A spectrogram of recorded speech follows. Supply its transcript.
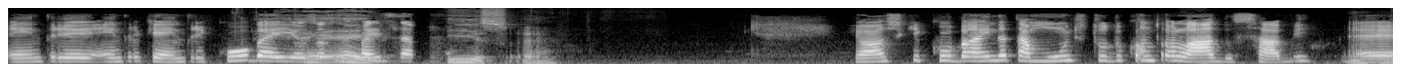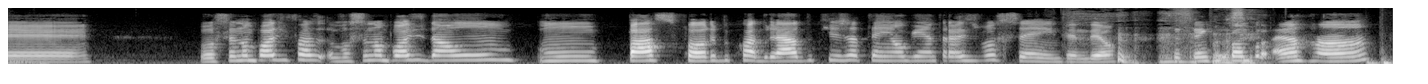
entre, entre o quê? Entre Cuba e os é, outros é, países da Isso, é. Eu acho que Cuba ainda está muito tudo controlado, sabe? Uhum. É, você não pode fazer, você não pode dar um, um passo fora do quadrado que já tem alguém atrás de você, entendeu? Você tem que. Aham. Uhum.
